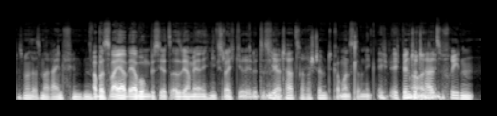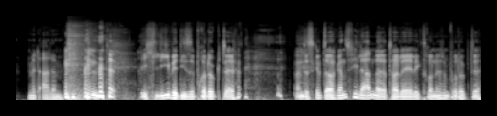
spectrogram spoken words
müssen wir uns erstmal reinfinden. Aber es war ja Werbung bis jetzt. Also wir haben ja eigentlich nichts schlecht geredet. Ja, Tatsache, stimmt. kann man es, glaube ich, nicht. Ich, bin total den. zufrieden mit allem. ich liebe diese Produkte. Und es gibt auch ganz viele andere tolle elektronische Produkte.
